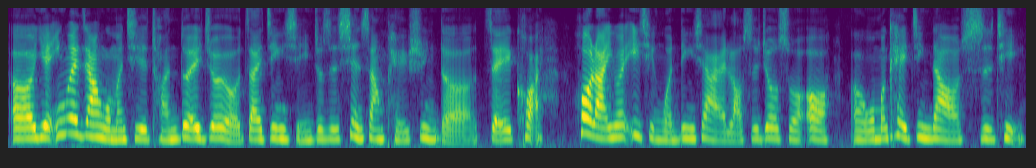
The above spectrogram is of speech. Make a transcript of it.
呃，也因为这样，我们其实团队就有在进行就是线上培训的这一块。后来因为疫情稳定下来，老师就说：“哦，呃，我们可以进到实体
